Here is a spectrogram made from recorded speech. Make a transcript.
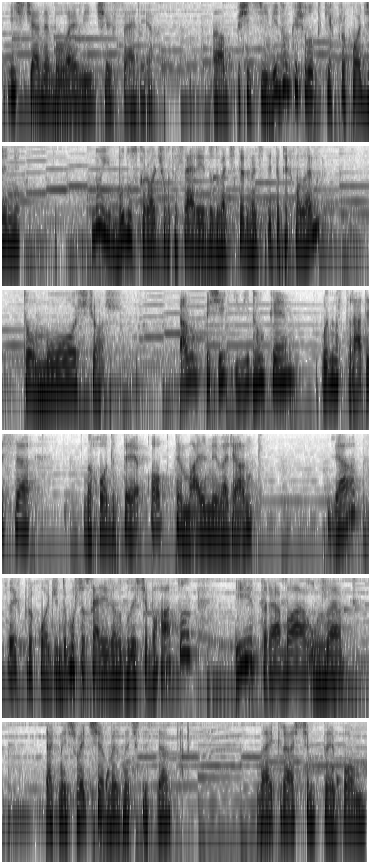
які ще не були в інших серіях. Е, Пишіть свої відгуки щодо таких проходжень. Ну і буду скорочувати серії до 20-25 хвилин. Тому що ж, кажу, пишіть відгуки, будемо старатися знаходити оптимальний варіант для цих проходжень. Тому що серій у нас буде ще багато, і треба уже якнайшвидше визначитися найкращим типом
